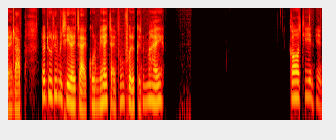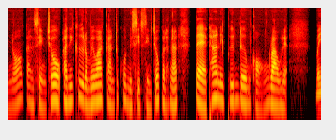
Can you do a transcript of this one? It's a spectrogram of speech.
รายรับ แล้วดูที่บัญชีรายจ่ายคุณมีค่ใช้จ่ายฟุ่มเฟือยเกิดขึ้นไหม ก็ที่เห็นเนาะการเสี่ยงโชค อันนี้คือเราไม่ว่ากันทุกคนมีสิทธิ์เสี่ยงโชคกันทั้งนั้นแต่ถ้าในพื้นเดิมของเราเนี่ยไม่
